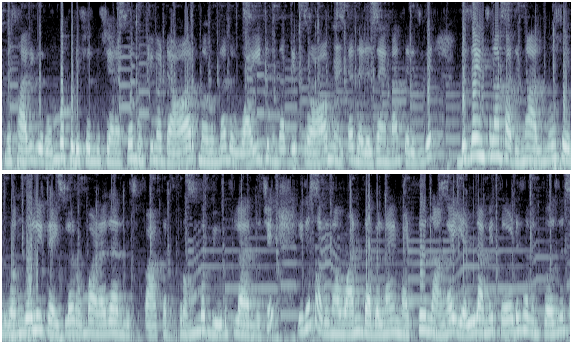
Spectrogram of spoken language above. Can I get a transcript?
இந்த சாரீக்கு ரொம்ப பிடிச்சிருந்துச்சு எனக்கு. முக்கியமாக டார்க் மரூனில் அந்த ஒயிட் வந்து அப்படியே ப்ராமினெண்ட்டாக அந்த டிசைன்லாம் தெரிஞ்சுது. டிசைன்ஸ்லாம் பார்த்தீங்கன்னா ஆல்மோஸ்ட் ஒரு ரங்கோலி டைப்பில் ரொம்ப அழகாக இருந்துச்சு பார்க்கறதுக்கு ரொம்ப பியூட்டிஃபுல்லாக இருந்துச்சு. இது பார்த்தீங்கன்னா ஒன் டபுள் நைன் மட்டும்தாங்க. எல்லாமே தேர்ட்டி செவன் பர்சன்ட்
